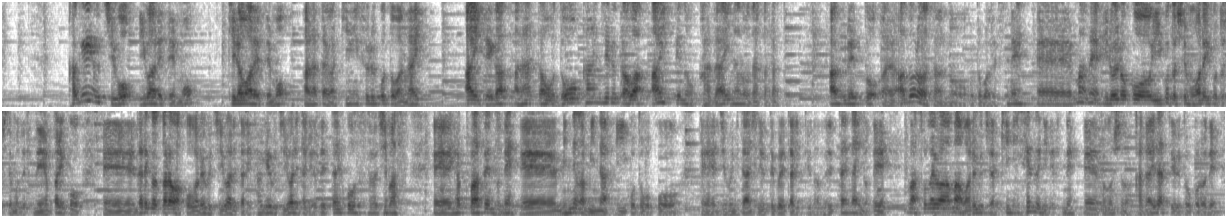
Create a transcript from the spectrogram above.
陰口を言われても嫌われてもあなたが気にすることはない。相手があなたをどう感じるかは相手の課題なのだからと。アフレット・アドラーさんの言葉ですね、えー、まあねいろいろこういいことしても悪いことしてもですねやっぱりこう、えー、誰かからはこう悪口言われたり陰口言われたりは絶対こうします、えー、100%ね、えー、みんながみんないいことをこう、えー、自分に対して言ってくれたりっていうのは絶対ないのでまあそれはまあ悪口は気にせずにですね、えー、その人の課題だというところで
